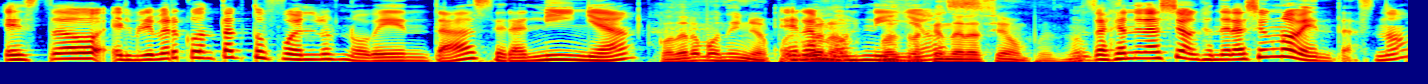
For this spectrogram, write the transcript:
Esto, el primer contacto fue en los noventas, era niña. Cuando éramos niños, pues Éramos bueno, nuestra niños. generación, pues, ¿no? Nuestra generación, generación noventas, ¿no?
